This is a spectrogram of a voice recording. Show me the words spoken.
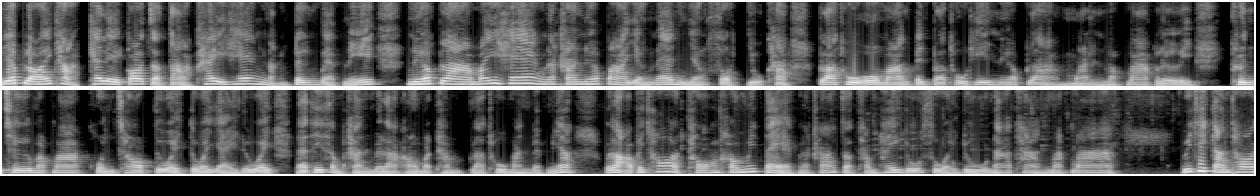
เรียบร้อยค่ะ แค่เลก็จะตากให้แห้งหนังตึงแบบนี้ เนื้อปลาไม่แห้งนะคะ เนื้อปลายังแน่นยังสดอยู่ค่ะ ปลาทูโอมานเป็นปลาทูที่เนื้อปลามันมากๆเลยขึ้นชื่อมากๆ คนชอบด้วยตัวใหญ่ด้วย และที่สำคัญเวลาเอามาทำปลาทูมันแบบเนี้ย เวลาเอาไปทอดท้องเขาไม่แตกนะคะ จะทำให้ดูสวยดูน่าทานมากๆ วิธีการทอด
